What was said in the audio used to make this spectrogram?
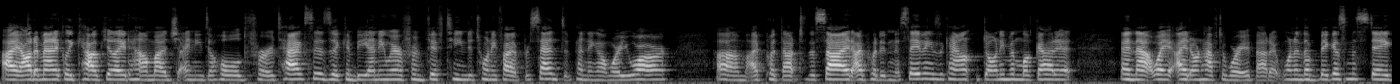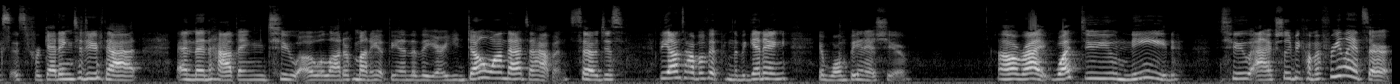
I automatically calculate how much I need to hold for taxes. It can be anywhere from 15 to 25%, depending on where you are. Um, I put that to the side. I put it in a savings account. Don't even look at it. And that way I don't have to worry about it. One of the biggest mistakes is forgetting to do that and then having to owe a lot of money at the end of the year. You don't want that to happen. So just be on top of it from the beginning. It won't be an issue. All right, what do you need to actually become a freelancer?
